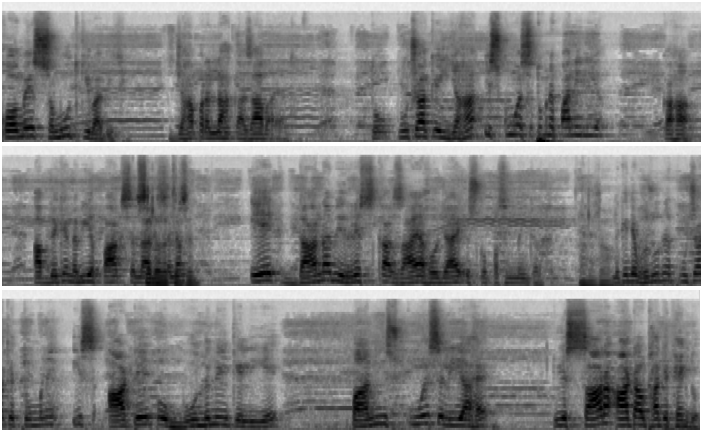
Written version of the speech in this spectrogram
कौम समूद की वादी थी जहाँ पर अल्लाह का अजाब आया था। तो पूछा कि यहाँ इस कुआँ से तुमने पानी लिया? कहा अब देखें नबी पाक सल्लल्लाहु अलैहि वसल्लम एक दाना भी रिस्क का जाया हो जाए इसको पसंद नहीं करते। लेकिन जब हुजूर ने पूछा कि तुमने इस आटे को गूंदने के लिए पानी इस कुएँ से लिया है तो ये सारा आटा उठा के फेंक दो।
